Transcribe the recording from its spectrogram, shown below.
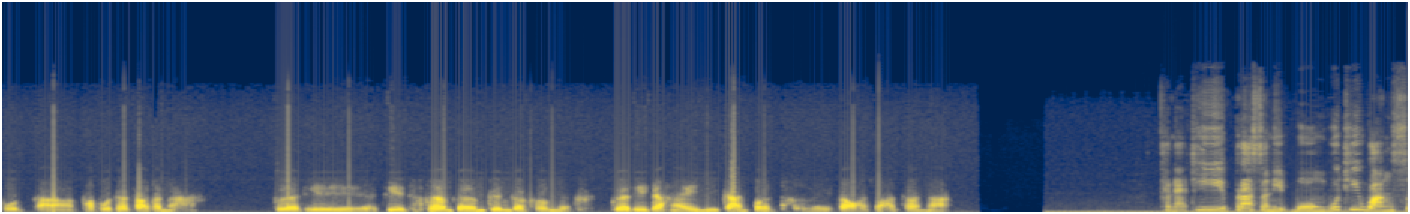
พุทธพระพุทธศาสนา เพื่อที่ที่เพิ่มเติมขึ้นก็คงเพื่อที่จะให้มีการเปิดเผยต่อสาธารณะ ขณะที่พระสนิทวงศ์วุฒิวังโส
